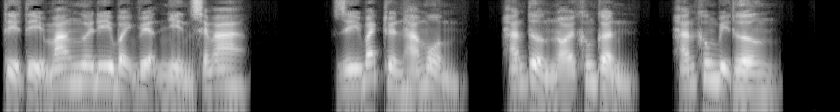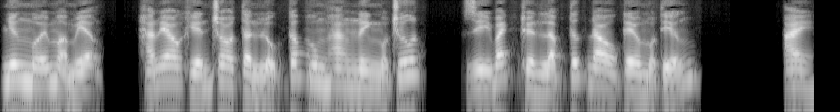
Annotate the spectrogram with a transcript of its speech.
tỷ tỷ mang ngươi đi bệnh viện nhìn xem a. À. Dì Bách Thuyền há mồm, hắn tưởng nói không cần, hắn không bị thương, nhưng mới mở miệng, hắn eo khiến cho tần lục cấp hung hăng ninh một chút, Di Bách Thuyền lập tức đau kêu một tiếng. Ai?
